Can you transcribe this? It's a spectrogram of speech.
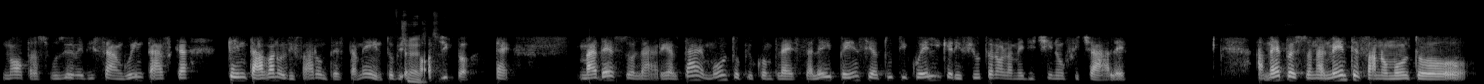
no, trasfusione di sangue in tasca tentavano di fare un testamento certo. biologico. Certo. Eh. Ma adesso la realtà è molto più complessa. Lei pensi a tutti quelli che rifiutano la medicina ufficiale. A me personalmente fanno molto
